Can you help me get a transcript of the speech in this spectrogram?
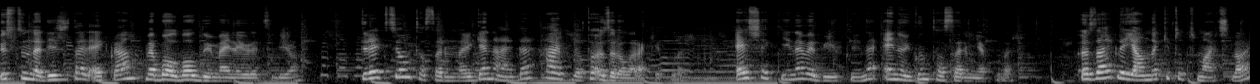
üstünde dijital ekran ve bol bol düğmeyle üretiliyor. Direksiyon tasarımları genelde her pilota özel olarak yapılır. El şekline ve büyüklüğüne en uygun tasarım yapılır. Özellikle yandaki tutmaçlar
